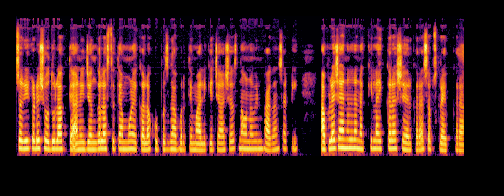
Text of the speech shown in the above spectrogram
सगळीकडे शोधू लागते आणि जंगल असतं त्यामुळे कला खूपच घाबरते. मालिकेच्या अशाच नवनवीन भागांसाठी आपल्या चॅनलला नक्की लाईक करा शेअर करा सबस्क्राईब करा.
